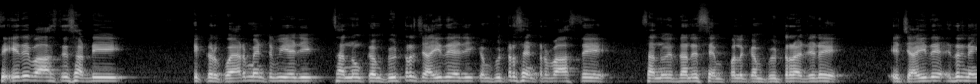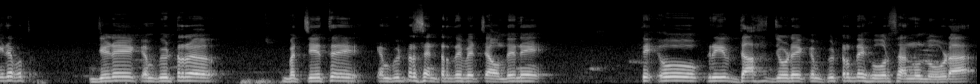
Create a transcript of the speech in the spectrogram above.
ਤੇ ਇਹਦੇ ਵਾਸਤੇ ਸਾਡੀ ਇੱਕ ਰਿਕੁਆਇਰਮੈਂਟ ਵੀ ਹੈ ਜੀ। ਸਾਨੂੰ ਕੰਪਿਊਟਰ ਚਾਹੀਦੇ ਆ ਜੀ। ਕੰਪਿਊਟਰ ਸੈਂਟਰ ਵਾਸਤੇ ਸਾਨੂੰ ਇਦਾਂ ਦੇ ਸਿੰਪਲ ਕੰਪਿਊਟਰ ਆ ਜਿਹੜੇ ਇਹ ਚਾਹੀਦੇ। ਇਧਰ ਨਹੀਂ ਜਾ ਪੁੱਤ, ਜਿਹੜੇ ਕੰਪਿਊਟਰ ਬੱਚੇ ਇੱਥੇ ਕੰਪਿਊਟਰ ਸੈਂਟਰ ਦੇ ਵਿੱਚ ਆਉਂਦੇ ਨੇ, ਤੇ ਉਹ ਕਰੀਬ 10 ਜੋੜੇ ਕੰਪਿਊਟਰ ਦੇ ਹੋਰ ਸਾਨੂੰ ਲੋੜ ਆ।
